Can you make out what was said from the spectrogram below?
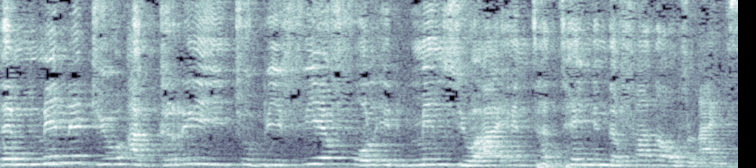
the minute you agree to be fearful, it means you are entertaining the father of lies.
